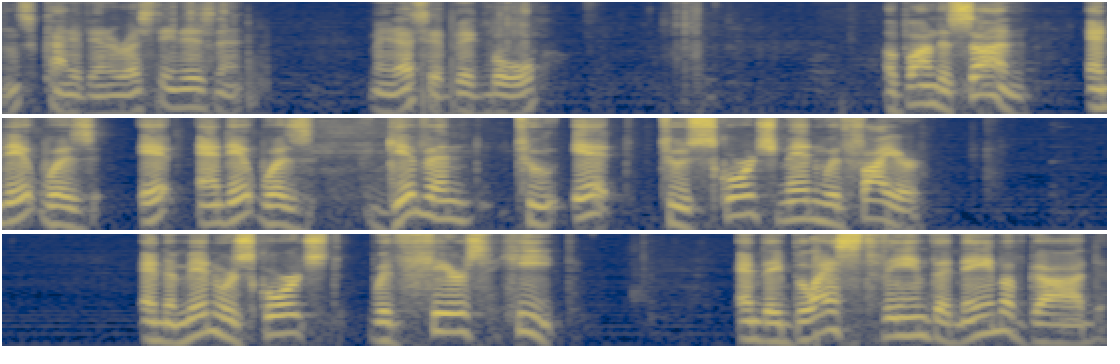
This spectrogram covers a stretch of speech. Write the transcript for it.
That's kind of interesting, isn't it? I mean, that's a big bowl. Upon the sun, and it was it and it was given to it to scorch men with fire. And the men were scorched with fierce heat, and they blasphemed the name of God,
